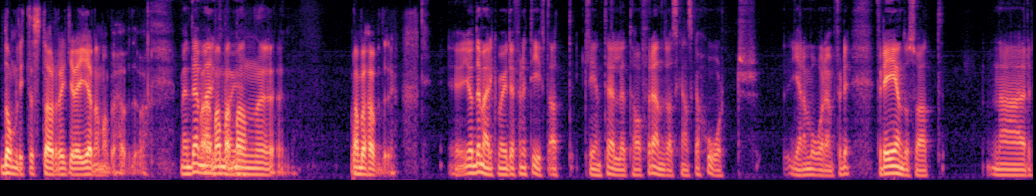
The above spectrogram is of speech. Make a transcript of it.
de lite större grejerna man behövde. Va? Men det märker Man, man, man, man, eh, man behövde det. Eh, ja, det märker man ju definitivt att klientellet har förändrats ganska hårt genom åren. För det, för det är ändå så att när,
